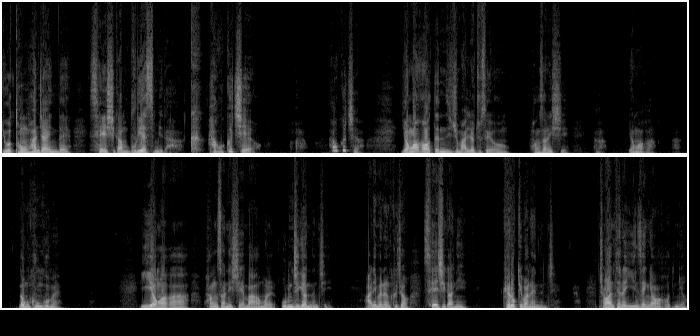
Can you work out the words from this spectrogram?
요통 환자인데 3시간 무리했습니다. 크, 하고 끝이에요. 하고 끝이야. 영화가 어땠는지 좀 알려주세요. 황선희 씨. 아, 영화가. 너무 궁금해. 이 영화가 황선희 씨의 마음을 움직였는지 아니면은 그저 3시간이 괴롭기만 했는지 저한테는 인생 영화거든요.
